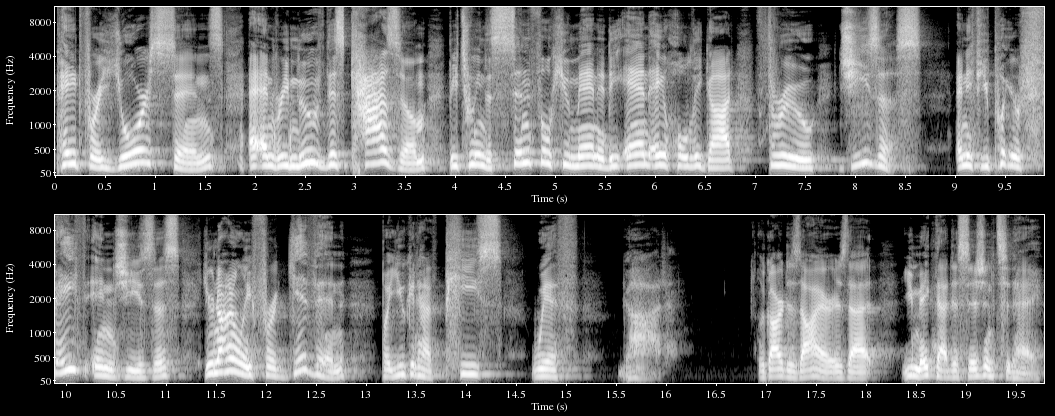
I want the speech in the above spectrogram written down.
paid for your sins, and removed this chasm between the sinful humanity and a holy God through Jesus. And if you put your faith in Jesus, you're not only forgiven, but you can have peace with God. Look, our desire is that you make that decision today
